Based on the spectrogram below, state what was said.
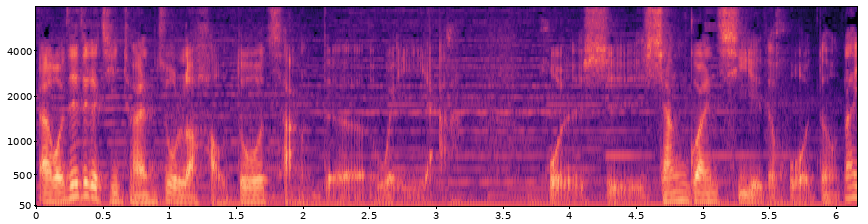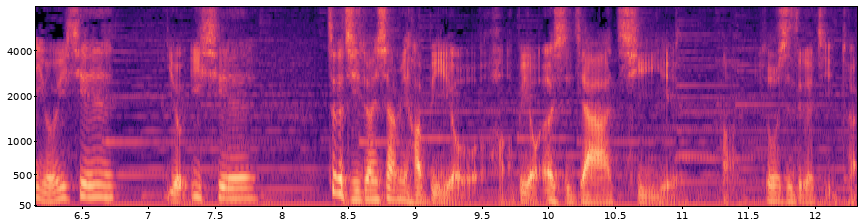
啊，我在这个集团做了好多场的尾牙，或者是相关企业的活动。那有一些有一些这个集团下面好比有好比有二十家企业啊，都是这个集团，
